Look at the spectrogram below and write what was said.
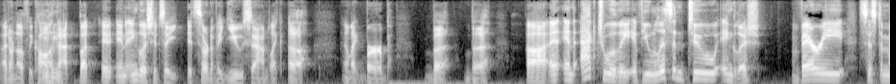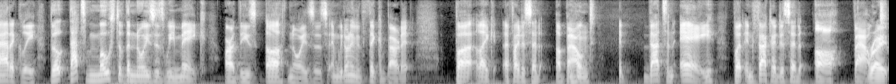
I don't know if we call Mm-hmm. it that, but in, in English, it's a it's sort of a U sound, like uh, and like burb, b, b. Uh, and, and actually, if you listen to English very systematically, though that's most of the noises we make are these uh noises, and we don't even think about it. But like if I just said about, Mm-hmm. That's an A, but in fact I just said uh about. Right.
